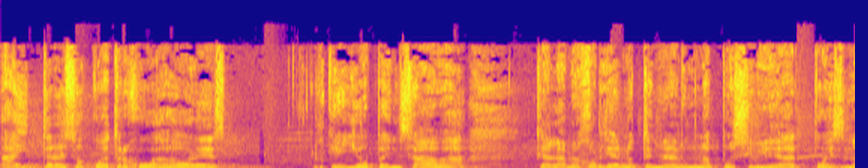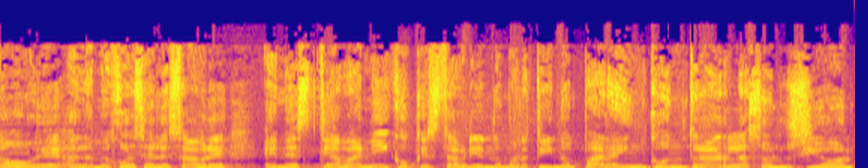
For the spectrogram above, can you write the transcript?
hay tres o cuatro jugadores que yo pensaba que a lo mejor ya no tenían alguna posibilidad, pues no, ¿eh? a lo mejor se les abre en este abanico que está abriendo Martino para encontrar la solución,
